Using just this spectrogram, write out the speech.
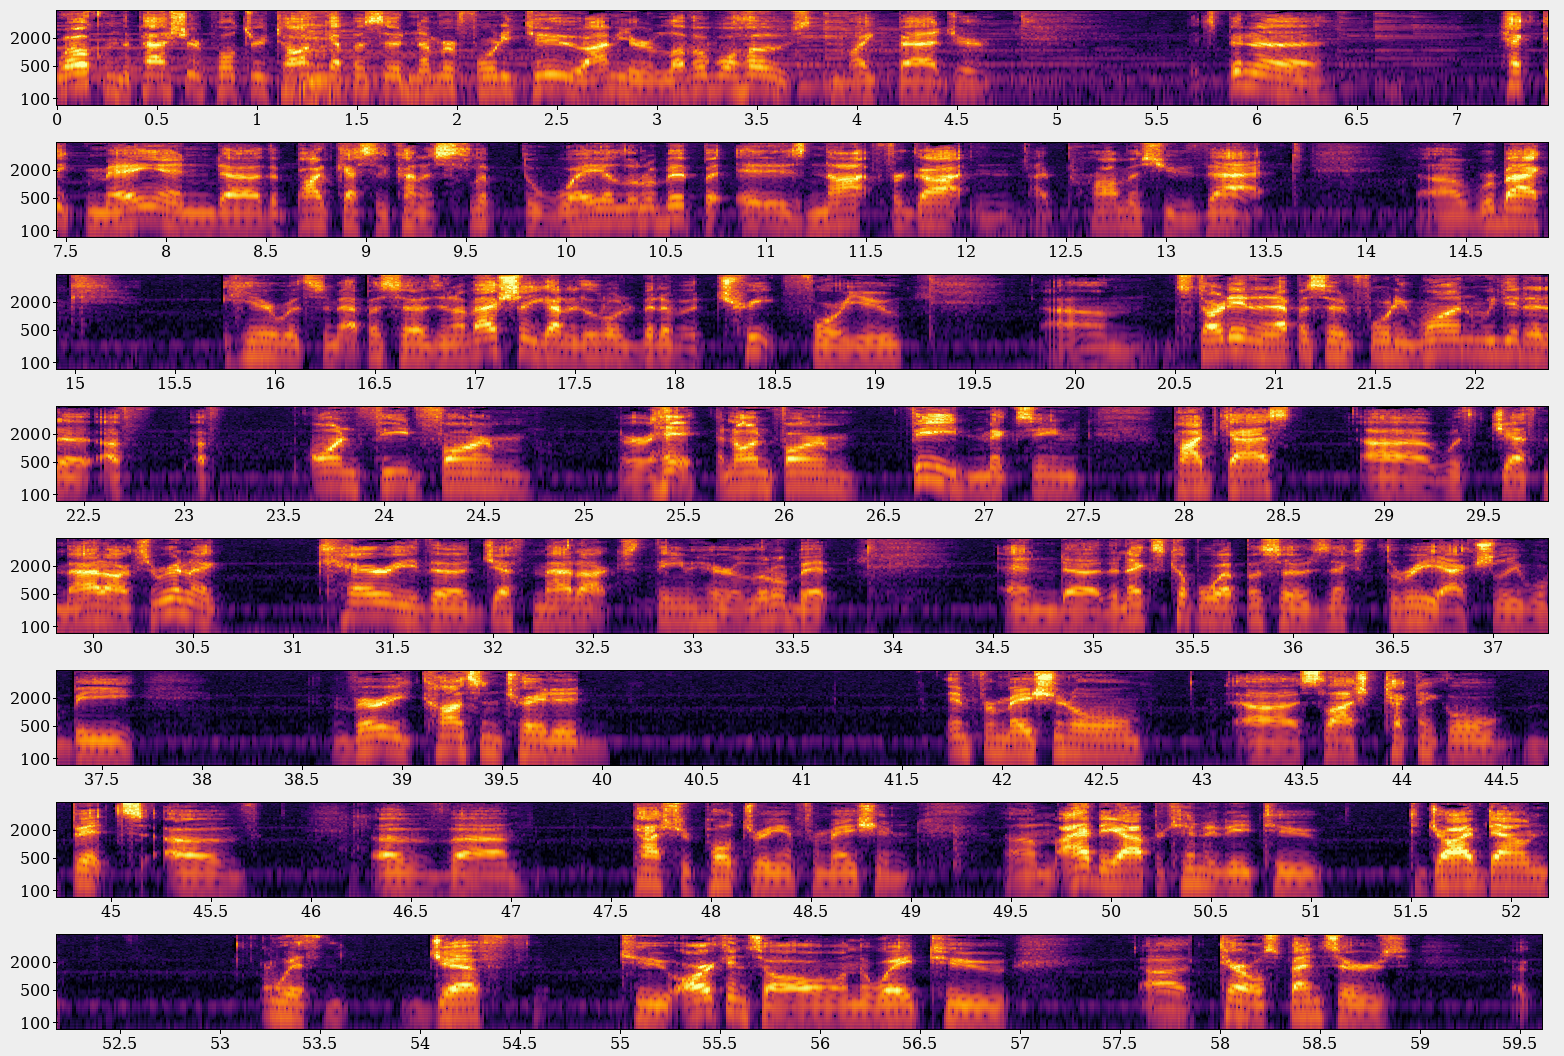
Welcome to Pasture Poultry Talk, episode number 42. I'm your lovable host, Mike Badger. It's been a hectic May, and uh, the podcast has kind of slipped away a little bit, but it is not forgotten. I promise you that. Uh, we're back here with some episodes, and I've actually got a little bit of a treat for you. Um, starting in episode 41, we did a, a, a on feed farm, or hey, an on farm feed mixing podcast uh, with Jeff Mattocks. We're going to carry the Jeff Mattocks theme here a little bit. And uh, the next couple episodes, next three actually, will be very concentrated informational uh, slash technical bits of of uh, pasture poultry information. Um, I had the opportunity to to drive down with Jeff to Arkansas on the way to uh, Terrell Spencer's uh,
